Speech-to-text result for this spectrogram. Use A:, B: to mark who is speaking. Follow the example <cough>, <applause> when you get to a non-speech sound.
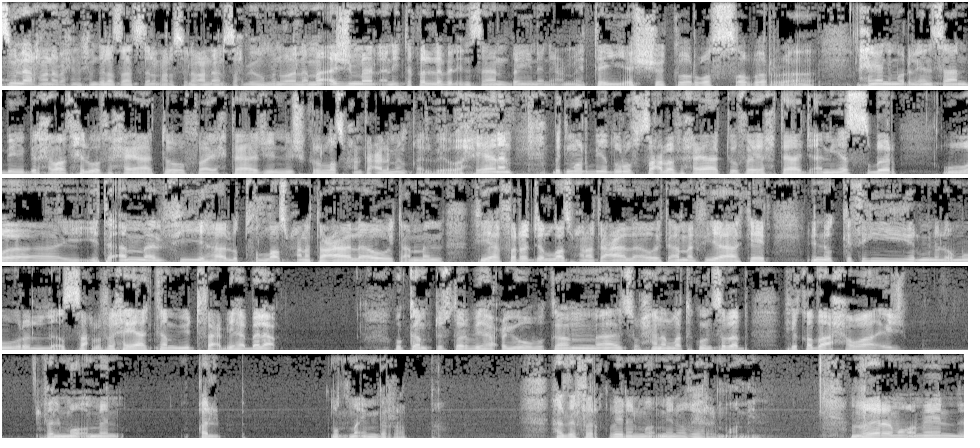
A: بسم الله الرحمن الرحيم. الحمد لله والصلاة والسلام على رسول الله وعلى آله وصحبه ومن والاه. ما أجمل أن يتقلب الإنسان بين نعمتي الشكر والصبر. أحيانا يمر الإنسان بلحظات حلوة في حياته فيحتاج أن يشكر الله سبحانه وتعالى من قلبه. وأحيانا بتمر بظروف صعبة في حياته فيحتاج أن يصبر. ويتأمل فيها لطف الله سبحانه وتعالى ويتأمل فيها فرج الله سبحانه وتعالى ويتأمل فيها كيف إنه كثير من الأمور الصعبة في الحياة كم يدفع بها بلاء وكم تستر بها عيوب وكم سبحان الله تكون سبب في قضاء حوائج. فالمؤمن قلب مطمئن بالرب. هذا الفرق بين المؤمن وغير المؤمن. غير المؤمن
